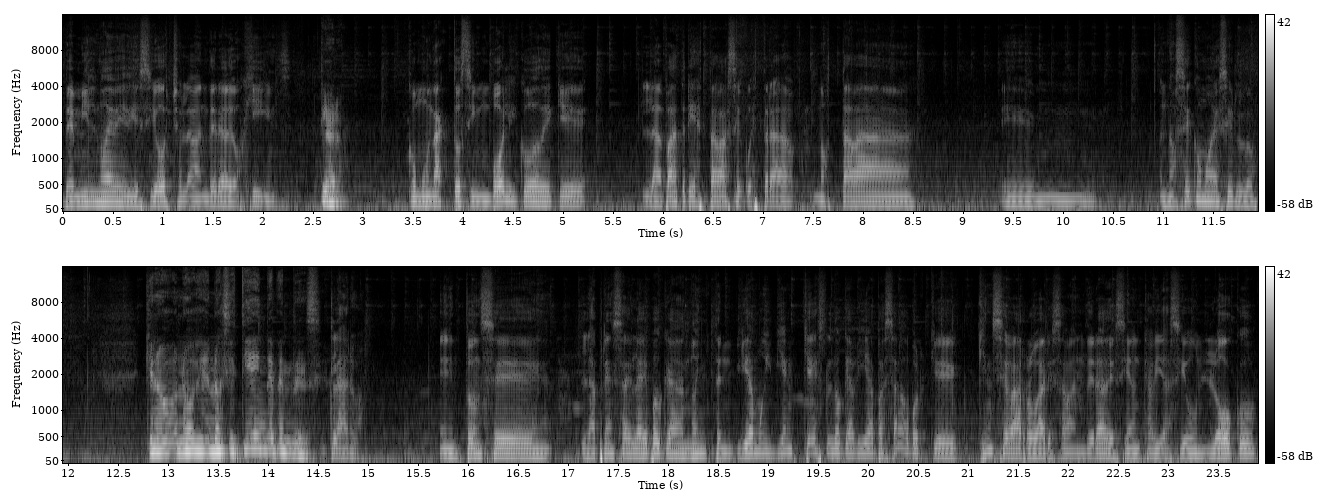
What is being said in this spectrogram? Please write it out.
de 1918, la bandera de O'Higgins. Claro. Como un acto simbólico de que la patria estaba secuestrada, no estaba... em, no sé cómo decirlo. Que no, no, no existía independencia. Claro. Entonces, la prensa de la época no entendía muy bien qué es lo que había pasado, porque ¿quién se va a robar esa bandera? Decían que había sido un loco.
